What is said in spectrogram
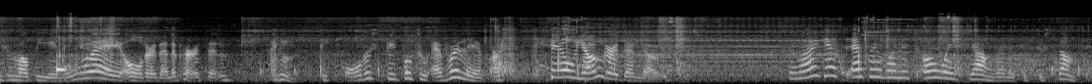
even while being way older than a person. I mean, the oldest people to ever live are still younger than those. So I guess everyone is always young relative to something.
